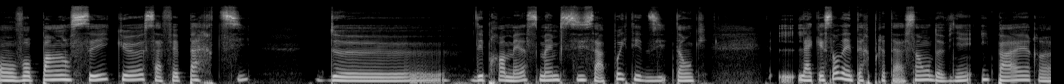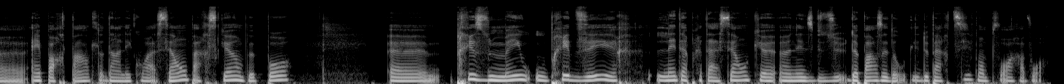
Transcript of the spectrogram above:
on va penser que ça fait partie de, des promesses, même si ça n'a pas été dit. Donc, la question d'interprétation devient hyper euh, importante dans l'équation parce qu'on ne peut pas euh, présumer ou prédire l'interprétation qu'un individu, de part et d'autre, les deux parties vont pouvoir avoir.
